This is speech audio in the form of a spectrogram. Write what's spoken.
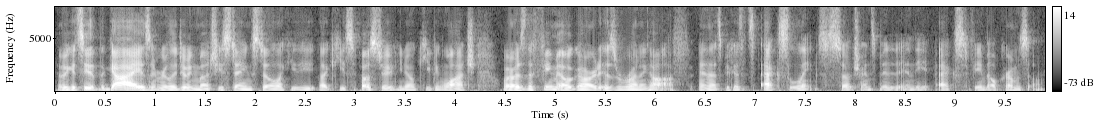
And we can see that the guy isn't really doing much. He's staying still like he like he's supposed to, you know, keeping watch. Whereas the female guard is running off, and that's because it's X-linked, so transmitted in the X female chromosome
